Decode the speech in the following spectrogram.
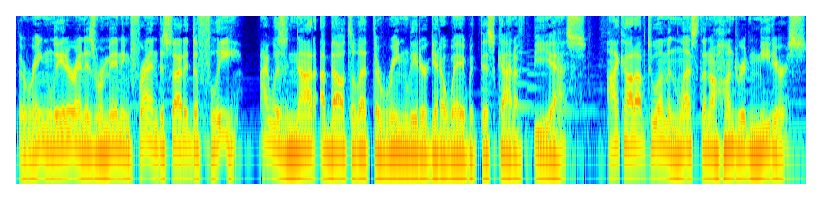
the ringleader and his remaining friend decided to flee. I was not about to let the ringleader get away with this kind of BS. I caught up to him in less than a hundred meters.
